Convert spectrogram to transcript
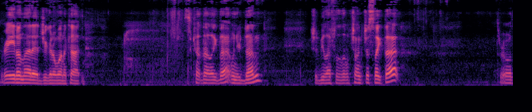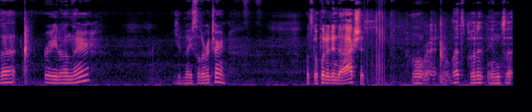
Right on that edge you're going to want to cut. Just cut that like that when you're done. Should be left with a little chunk just like that. Throw that right on there. Get a nice little return. Let's go put it into action. All right, let's put it into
